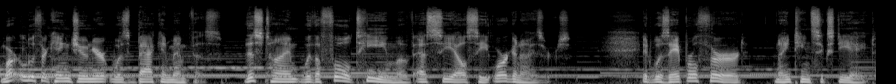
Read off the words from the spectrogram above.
Martin Luther King Jr. was back in Memphis, this time with a full team of SCLC organizers. It was April 3rd, 1968.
